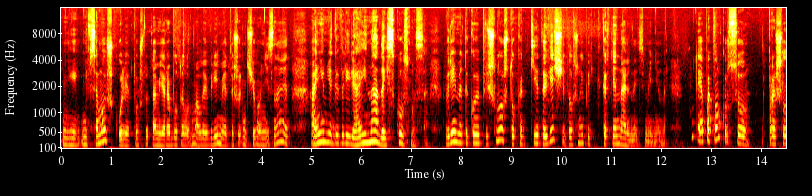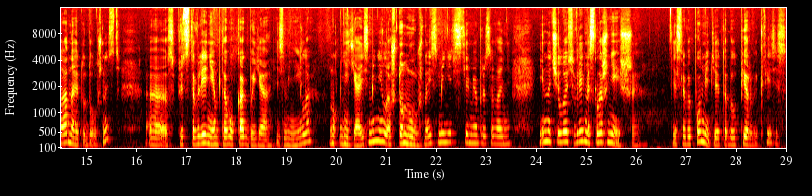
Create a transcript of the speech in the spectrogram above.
не, не в самой школе, то, что там я работала малое время, это что ничего не знает. Они мне говорили, а и надо из космоса. Время такое пришло, что какие-то вещи должны быть кардинально изменены. Вот я по конкурсу прошла на эту должность э, с представлением того, как бы я изменила ну, не я изменила, а что нужно изменить в системе образования. И началось время сложнейшее. Если вы помните, это был первый кризис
